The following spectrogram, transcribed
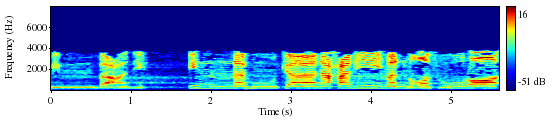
من بعده إنه كان حليما غفورا.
